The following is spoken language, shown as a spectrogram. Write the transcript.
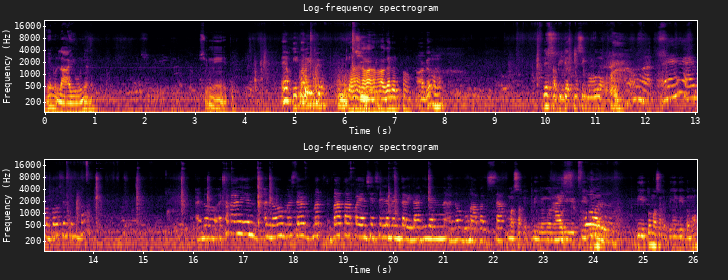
Yan, ang layo niya. no? Sumite. Ayun, kita rito yun. Kaya naka, nakaganon pa. Ah, ganun, no? Hindi, sa bigat niya siguro. Oo nga. Eh, ay mabawas ang timba. Ano, at saka ano yun, ano, master, mat, bata pa yan siya sa elementary, lagi yan, ano, bumabagsak. Masakit din yung ano High rito. school. Dito, masakit din yung dito mo.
